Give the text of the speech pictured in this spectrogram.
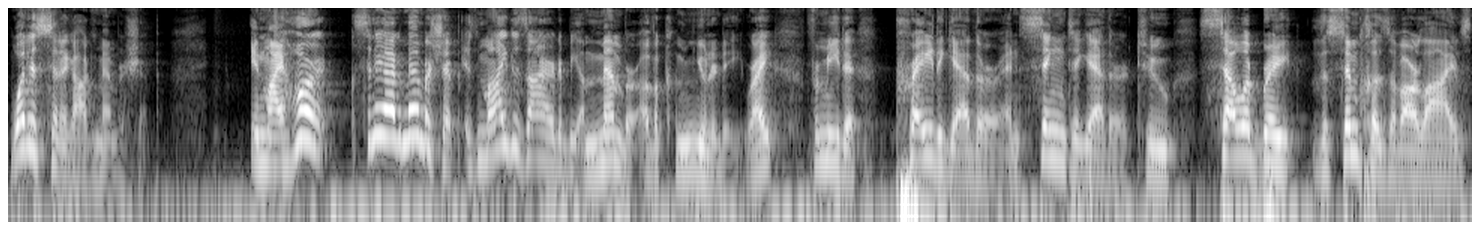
What is synagogue membership? in my heart, synagogue membership is my desire to be a member of a community, right? For me to pray together and sing together, to celebrate the simchas of our lives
